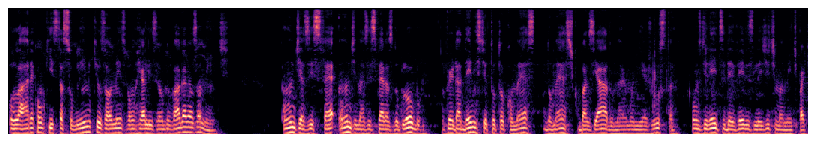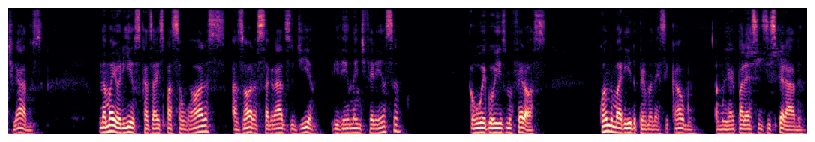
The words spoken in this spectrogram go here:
o lar é conquista sublime que os homens vão realizando vagarosamente. Onde, onde nas esferas do globo, o verdadeiro instituto doméstico baseado na harmonia justa, com os direitos e deveres legitimamente partilhados, na maioria os casais passam horas, as horas sagradas do dia, vivendo a indiferença ou egoísmo feroz. Quando o marido permanece calmo, a mulher parece desesperada.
